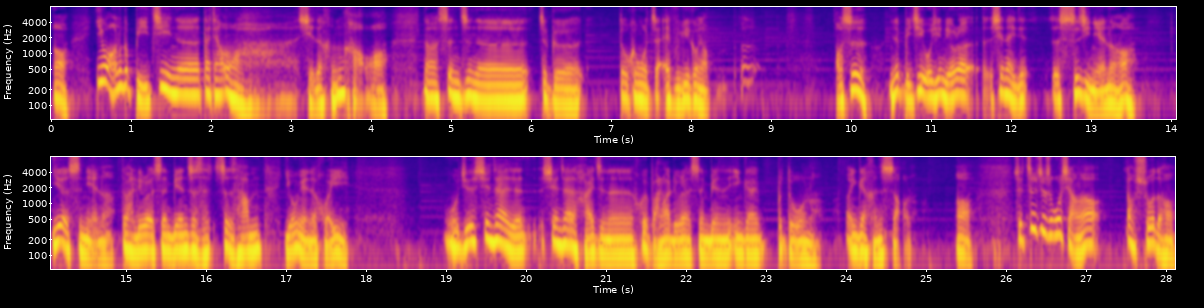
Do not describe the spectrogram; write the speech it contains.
哦，以往那个笔记呢，大家哇写的很好哦，那甚至呢，这个都跟我在 FB 跟我讲，呃，老师，你的笔记我已经留了，现在已经十几年了哈，一二十年了，对吧？留在身边，这是这是他们永远的回忆。我觉得现在人现在的孩子呢，会把他留在身边，应该不多了，应该很少了哦。所以这就是我想要要说的哈，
